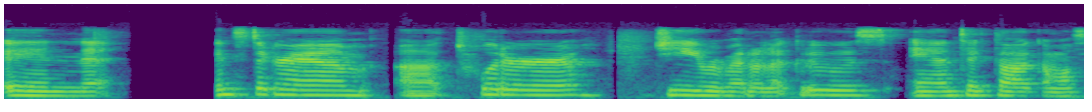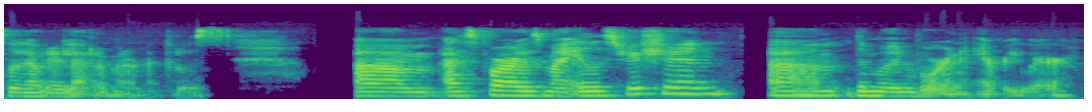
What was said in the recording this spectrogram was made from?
in Instagram, uh, Twitter, G Romero Lacruz, and TikTok. I'm also Gabriela Romero Lacruz. Um, as far as my illustration, um, The Moonborn Everywhere.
